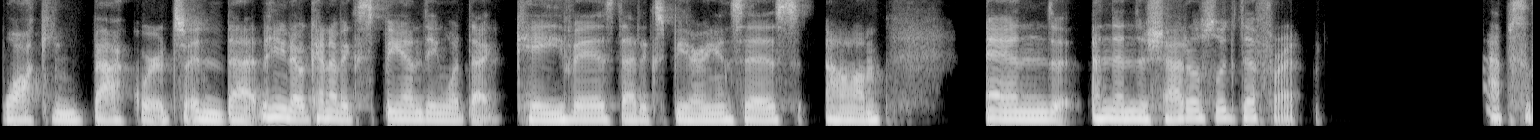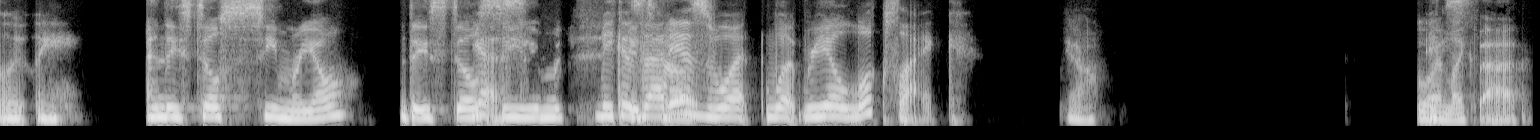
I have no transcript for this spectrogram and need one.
walking backwards and that you know kind of expanding what that cave is that experience is um and and then the shadows look different Absolutely. And they still seem real. They still yes, seem because that how, is what what real looks like. Yeah. Oh, I like that.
